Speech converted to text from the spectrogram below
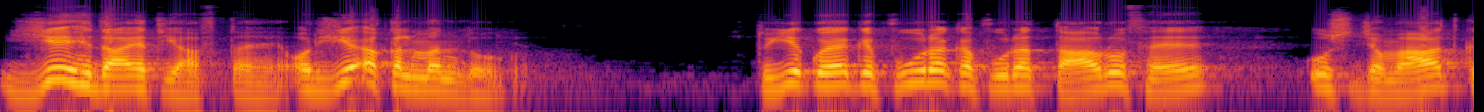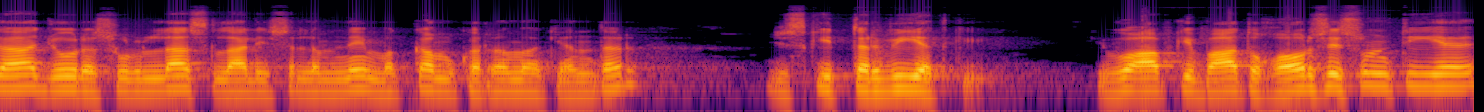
یہ ہدایت یافتہ ہیں اور یہ عقل مند لوگ ہیں۔ تو یہ کویا کہ پورا کا پورا تعارف ہے اس جماعت کا جو رسول اللہ صلی اللہ علیہ وسلم نے مکہ مکرمہ کے اندر جس کی تربیت کی، کہ وہ آپ کی بات غور سے سنتی ہے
